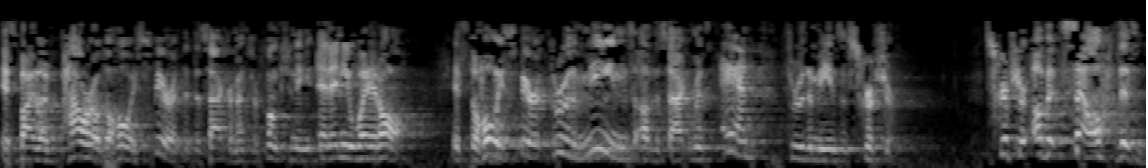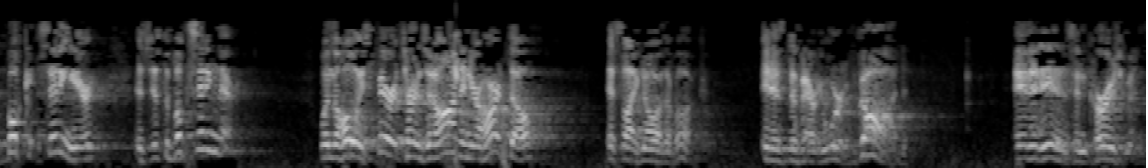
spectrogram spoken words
It's by the power of the Holy Spirit that the sacraments are functioning in any way at all. It's the Holy Spirit through the means of the sacraments and through the means of Scripture. Scripture of itself, this book sitting here, is just a book sitting there. When the Holy Spirit turns it on in your heart, though, it's like no other book. It is the very Word of God. And it is encouragement,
